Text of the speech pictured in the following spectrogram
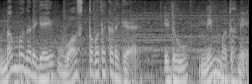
ನಮ್ಮ ನಡೆಗೆ ವಾಸ್ತವದ ಕಡೆಗೆ. ಇದು ನಿಮ್ಮ ಧ್ವನಿ.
